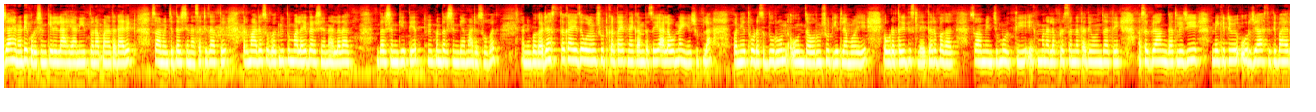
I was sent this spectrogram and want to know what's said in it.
जे आहे ना डेकोरेशन केलेलं आहे. आणि इथून आपण आता डायरेक्ट स्वामींच्या दर्शनासाठी जातो आहे तर माझ्यासोबत मी तुम्हालाही दर्शनाला दाख दर्शन घेते. तुम्ही पण दर्शन घ्या माझ्यासोबत. आणि बघा जास्त काही जवळून शूट करता येत नाही. कारण तसंही अलाउड नाही आहे शूटला पण हे थोडंसं दुरून उंचावरून शूट घेतल्यामुळे हे एवढं तरी दिसलं आहे तर बघा स्वामींची मूर्ती एक मनाला प्रसन्नता देऊन जाते. सगळ्या अंगातली जी नेगेटिव्ह ऊर्जा असते ती बाहेर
